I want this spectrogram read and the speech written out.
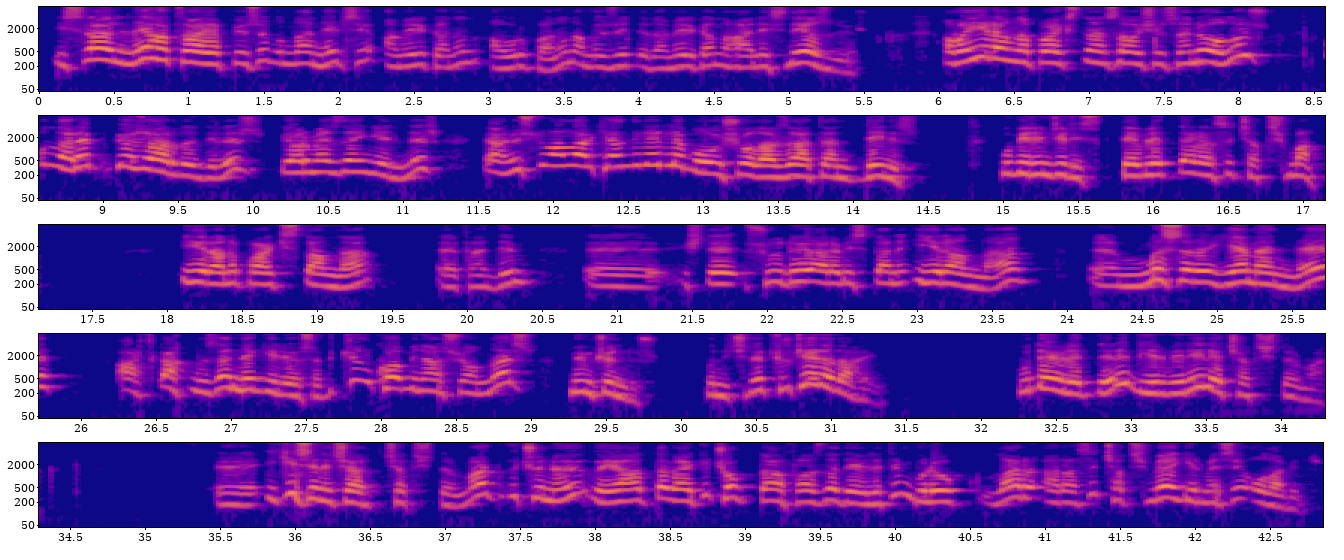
İsrail ne hata yapıyorsa bunların hepsi Amerika'nın, Avrupa'nın ama özellikle de Amerika'nın hanesine yazılıyor. Ama İran'la Pakistan savaşırsa ne olur? Bunlar hep göz ardı edilir, görmezden gelinir. Yani Müslümanlar kendileriyle boğuşuyorlar zaten denir. Bu birinci risk. Devletler arası çatışma. İran'ı Pakistan'la efendim e, işte Suudi Arabistan'ı İran'la Mısır'ı Yemen'le artık aklınıza ne geliyorsa bütün kombinasyonlar mümkündür. Bunun içine Türkiye de dahil. Bu devletleri birbiriyle çatıştırmak. E, ikisini çatıştırmak, üçünü veya da belki çok daha fazla devletin bloklar arası çatışmaya girmesi olabilir.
